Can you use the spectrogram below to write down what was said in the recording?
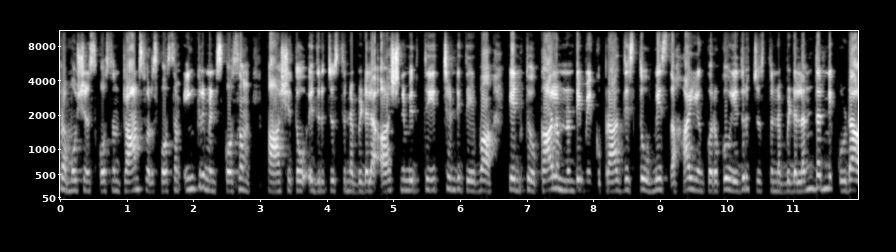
ప్రమోషన్స్ కోసం ట్రాన్స్ఫర్స్ కోసం ఇంక్రిమెంట్స్ కోసం ఆశతో ఎదురు చూస్తున్న బిడ్డల ఆశని మీరు తీర్చండి దేవా. ఎంతో కాలం నుండి మీకు ప్రార్థిస్తూ మీ సహాయం కొరకు ఎదురు చూస్తున్న బిడ్డలందరినీ కూడా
